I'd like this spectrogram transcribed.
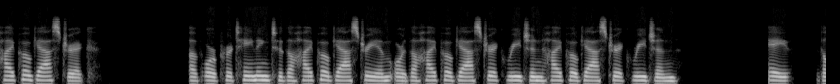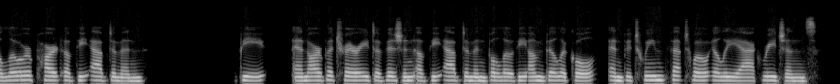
Hypogastric. Of or pertaining to the hypogastrium or the hypogastric region Hypogastric region. A. The lower part of the abdomen. B. An arbitrary division of the abdomen below the umbilical and between the two iliac regions.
